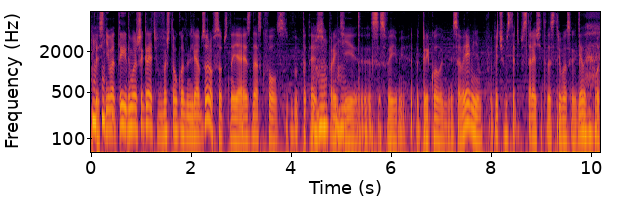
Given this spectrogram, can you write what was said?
То есть не, ты можешь играть во что угодно для обзоров, собственно, я с Dusk Falls пытаюсь пройти э, со своими приколами со временем, причем постараюсь это на стримосах делать. Вот,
